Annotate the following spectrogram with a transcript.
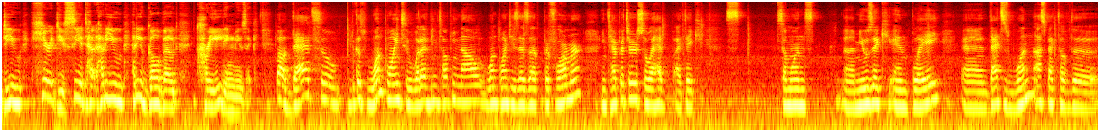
Do you hear it? Do you see it? How, how do you how do you go about creating music? Well, that's so because one point, what I've been talking now, one point is as a performer, interpreter. So I have I take s- someone's uh, music and play, and that's one aspect of the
